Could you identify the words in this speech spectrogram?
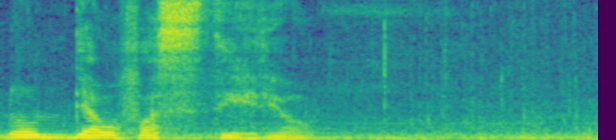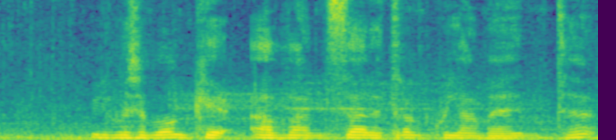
non diamo fastidio. Quindi possiamo anche avanzare tranquillamente.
